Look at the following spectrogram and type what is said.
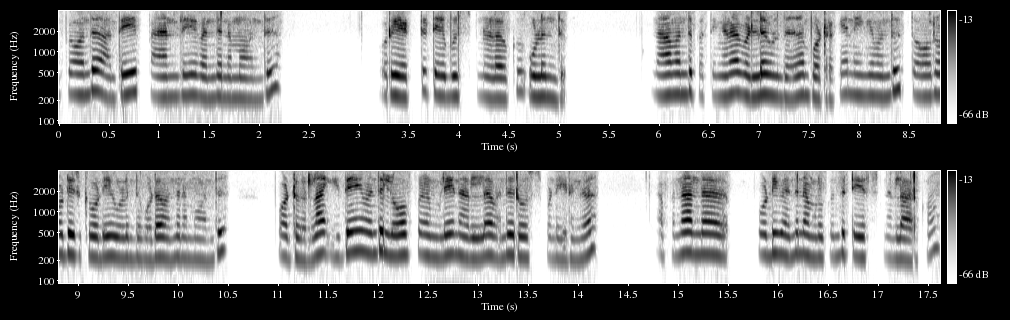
இப்போ வந்து அதே பேன்லேயே வந்து நம்ம வந்து ஒரு எட்டு டேபிள் ஸ்பூன் அளவுக்கு உளுந்து. நான் வந்து பார்த்திங்கன்னா வெள்ளை உளுந்து தான் போட்டிருக்கேன். நீங்கள் வந்து தோலோடு இருக்கக்கூடிய உளுந்து கூட வந்து நம்ம வந்து போட்டுக்கிடலாம் இதையும் வந்து லோ ஃப்ளேம்லேயே நல்லா வந்து ரோஸ்ட் பண்ணிவிடுங்க அப்போ தான் அந்த பொடி வந்து நம்மளுக்கு வந்து டேஸ்ட் நல்லாயிருக்கும்.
